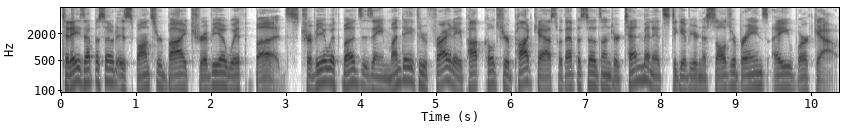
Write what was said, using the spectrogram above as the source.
Today's episode is sponsored by Trivia with Budds. Trivia with Budds is a Monday through Friday pop culture podcast with episodes under 10 minutes to give your nostalgia brains a workout.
